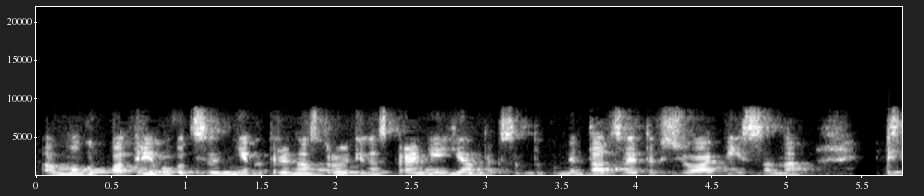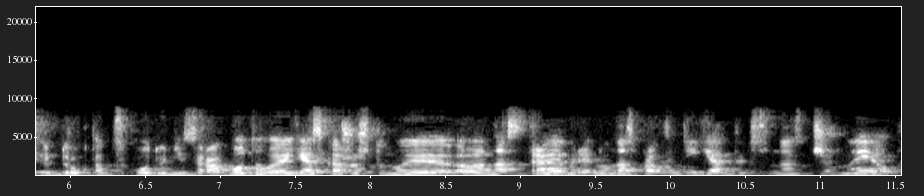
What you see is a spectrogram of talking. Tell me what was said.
а, могут потребоваться некоторые настройки на стороне Яндекса. В документации это все описано если вдруг там сходу не заработало, я скажу, что мы э, настраивали, но у нас, правда, не Яндекс, у нас Gmail,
